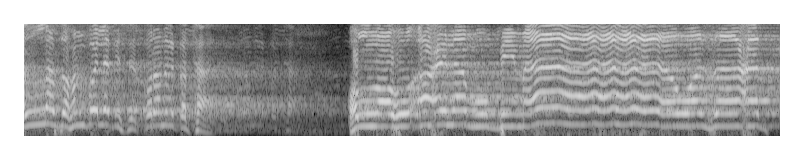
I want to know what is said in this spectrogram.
আল্লাহ যখন বলে দিছে কোরআনের কথা আল্লাহ আ'লামু বিমা ওয়াজাআত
